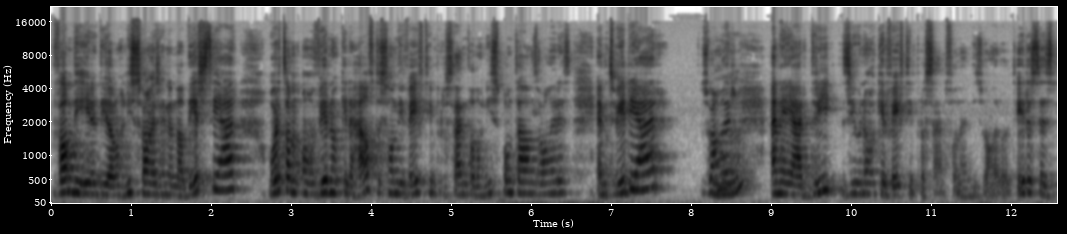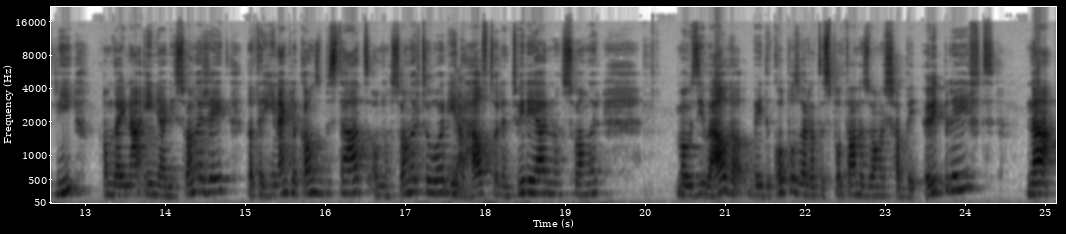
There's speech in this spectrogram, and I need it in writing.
Van diegenen die dan nog niet zwanger zijn in dat eerste jaar, wordt dan ongeveer nog een keer de helft. Dus van die 15% dat nog niet spontaan zwanger is. In het tweede jaar zwanger. En in jaar drie zien we nog een keer 15% van hen die zwanger wordt. Dus het is niet omdat je na één jaar niet zwanger bent, dat er geen enkele kans bestaat om nog zwanger te worden. Ja. De helft wordt in het tweede jaar nog zwanger. Maar we zien wel dat bij de koppels waar dat de spontane zwangerschap bij uitblijft, na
